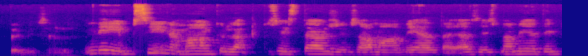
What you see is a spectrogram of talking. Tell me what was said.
oppimiselle. Niin, siinä mä oon kyllä siis täysin samaa mieltä. Ja siis mä mietin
